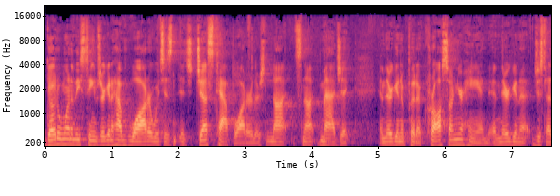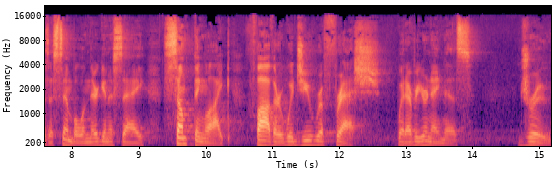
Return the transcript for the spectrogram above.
go to one of these teams. They're going to have water, which is it's just tap water. There's not it's not magic and they're going to put a cross on your hand and they're going to, just as a symbol, and they're going to say something like, Father, would you refresh whatever your name is, Drew,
